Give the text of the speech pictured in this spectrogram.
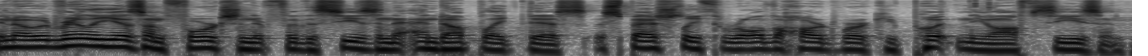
You know, it really is unfortunate for the season to end up like this, especially through all the hard work you put in the off season.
